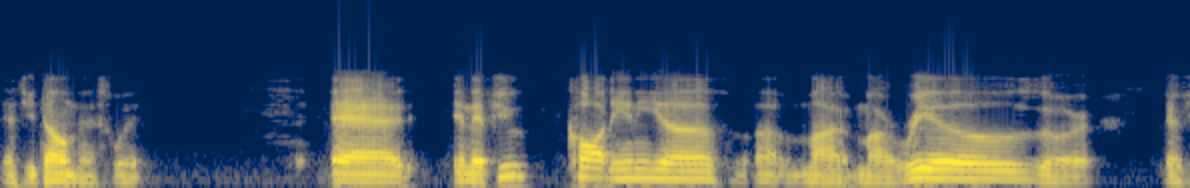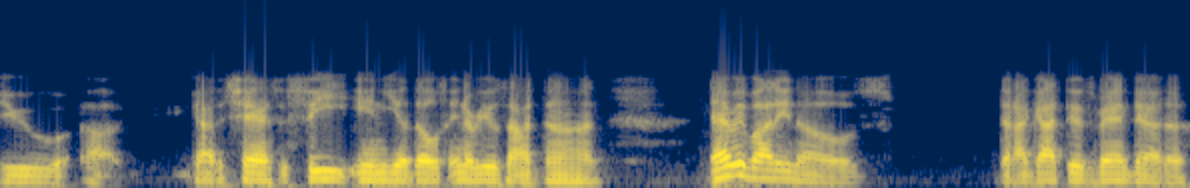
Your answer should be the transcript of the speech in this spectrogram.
that you don't mess with, and and if you caught any of uh, my my reels or if you uh, got a chance to see any of those interviews I've done, everybody knows that I got this vendetta,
